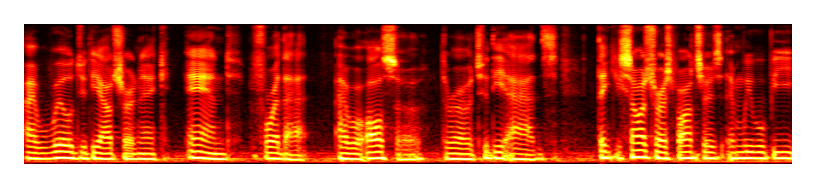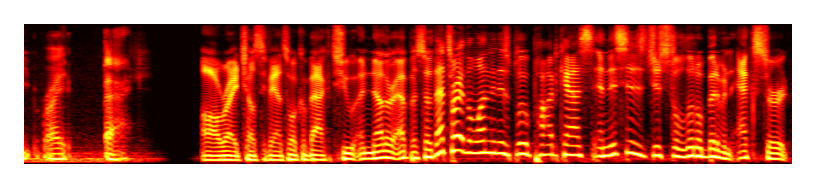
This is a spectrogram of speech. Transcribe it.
I will do the outro, Nick. And before that, I will also throw to the ads. Thank you so much to our sponsors, and we will be right back. All right, Chelsea fans, welcome back to another episode. That's right, the London is Blue podcast. And this is just a little bit of an excerpt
